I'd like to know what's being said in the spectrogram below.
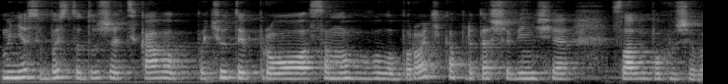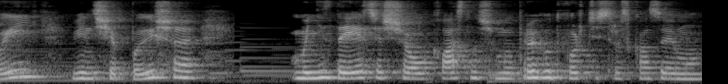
мені особисто дуже цікаво почути про самого Голобородька, про те, що він ще, слава Богу, живий, він ще пише. Мені здається, що класно, що ми про його творчість розказуємо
